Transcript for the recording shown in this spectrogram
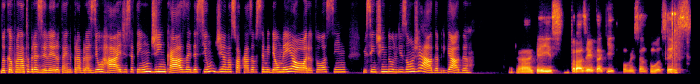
do Campeonato Brasileiro, está indo para Brasil Ride, você tem um dia em casa e desse um dia na sua casa você me deu meia hora. Eu estou assim me sentindo lisonjeada. Obrigada. Ah, que isso. Prazer estar aqui conversando com vocês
